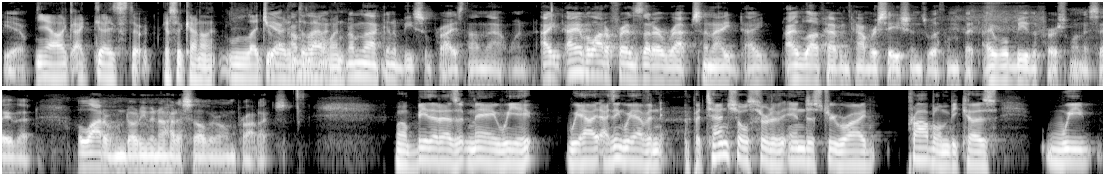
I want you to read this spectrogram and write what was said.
Yeah. yeah, like, I guess that, guess it kind of led you Yeah, right I'm into not, that one. I'm not going to be surprised on that one. I, I have a lot of friends that are reps, and I, I I love having conversations with them. But I will be the first one to say that a lot of them don't even know how to sell their own products. Well, be that as it may, we we I think we have an, a potential sort of industry wide problem because we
